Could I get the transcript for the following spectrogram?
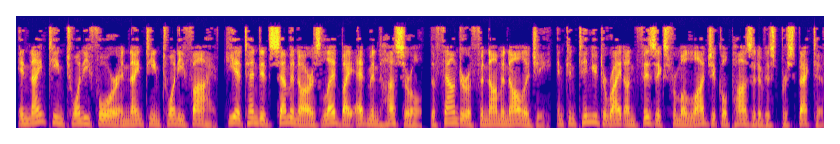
In 1924 and 1925, he attended seminars led by Edmund Husserl, the founder of phenomenology, and continued to write on physics from a logical positivist perspective.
